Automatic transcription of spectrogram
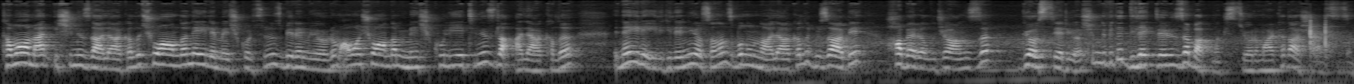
tamamen işinizle alakalı. Şu anda neyle meşgulsünüz bilemiyorum ama şu anda meşguliyetinizle alakalı neyle ilgileniyorsanız bununla alakalı güzel bir haber alacağınızı gösteriyor. Şimdi bir de dileklerinize bakmak istiyorum arkadaşlar sizin.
